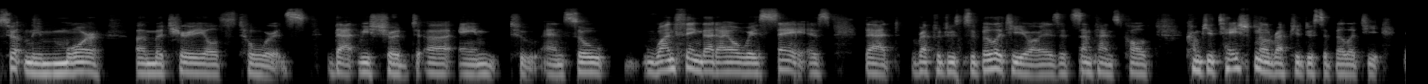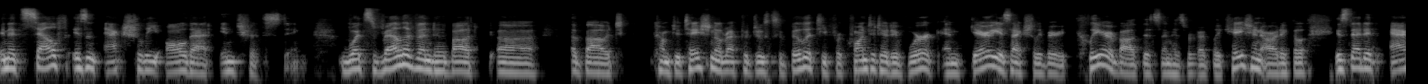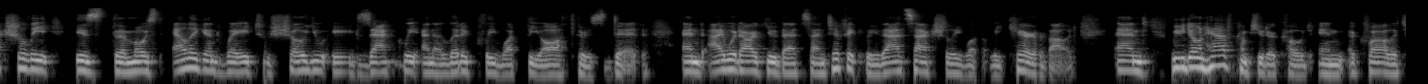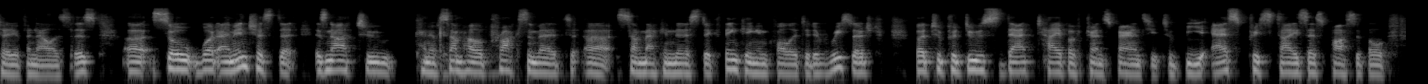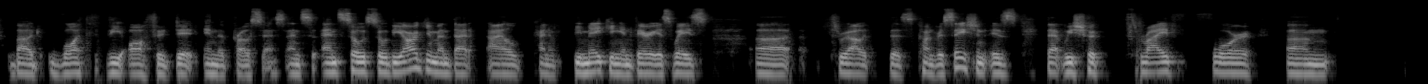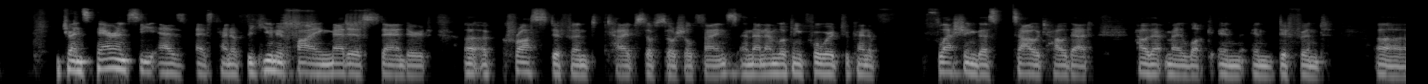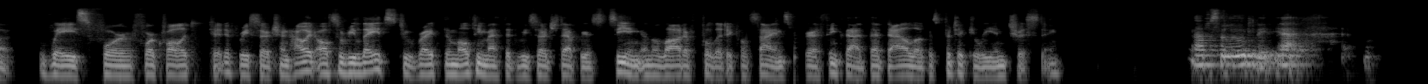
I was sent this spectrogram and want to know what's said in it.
certainly more uh, materials towards that we should uh, aim to. And so one thing that I always say is that reproducibility, or as it's sometimes called computational reproducibility, in itself isn't actually all that interesting. What's relevant about uh, about computational reproducibility for quantitative work, and Gary is actually very clear about this in his replication article, is that it actually is the most elegant way to show you exactly analytically what the authors did. And I would argue that scientifically, that's actually what we care about. And we don't have computer code in a qualitative analysis. Uh, so what I'm interested is not to kind of somehow approximate uh, some mechanistic thinking in qualitative research, but to produce that type of transparency to be as precise as possible about what the author did in the process. And, and so, so the argument that I'll kind of be making in various ways uh, throughout this conversation is that we should thrive for um, transparency as, as kind of the unifying meta standard uh, across different types of social science. And then I'm looking forward to kind of fleshing this out, how that, how that may look in, in different uh, ways for, for qualitative research and how it also relates to right the multi-method research that we're seeing in a lot of political science, where I think that that dialogue is particularly interesting. Absolutely, yeah.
